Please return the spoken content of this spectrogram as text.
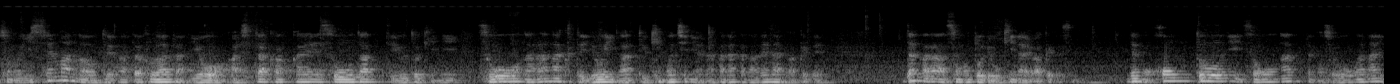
その1000万の手形不当たりを明日抱えそうだっていう時にそうならなくて良いなっていう気持ちにはなかなかなれないわけで。だからその通り起きないわけですね。でも本当にそうなってもしょうがない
